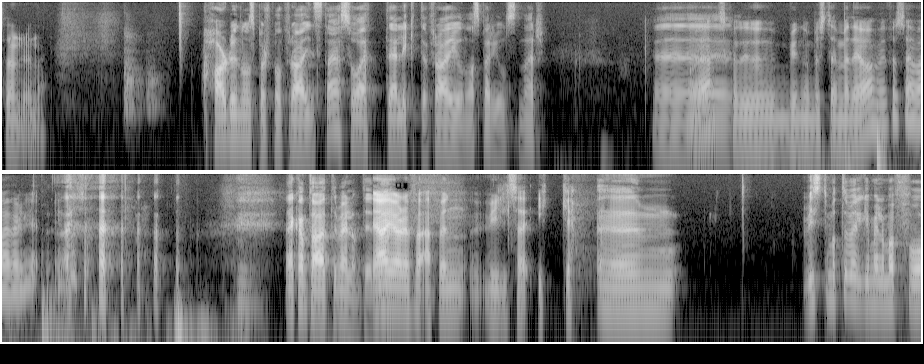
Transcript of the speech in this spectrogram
til denne runden. har du noen spørsmål fra Insta? Jeg så et jeg likte fra Jonas Berg Johnsen der. Eh, ja, skal du begynne å bestemme det òg? Vi får se hva jeg velger. jeg kan ta et i mellomtiden. Ja, gjør det, for appen vil seg ikke. Eh, hvis du måtte velge mellom å få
